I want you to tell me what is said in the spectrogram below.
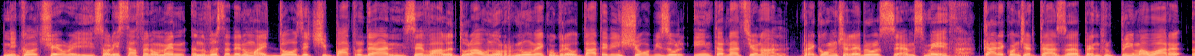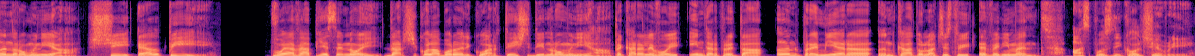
Nicole Cherry, solista fenomen în vârstă de numai 24 de ani, se va alătura unor nume cu greutate din showbizul internațional, precum celebrul Sam Smith, care concertează pentru prima oară în România, și LP. Voi avea piese noi, dar și colaborări cu artiști din România, pe care le voi interpreta în premieră în cadrul acestui eveniment, a spus Nicole Cherry.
